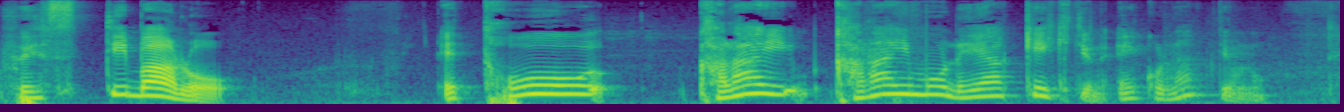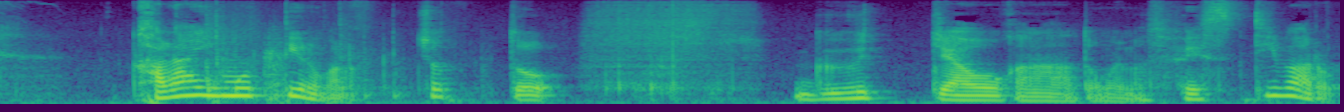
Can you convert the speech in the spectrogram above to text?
フェスティバロ。え、と、辛い、辛いもレアケーキっていうの？え、これなんていうの？辛いもっていうのかな？ちょっと、ググっちゃおうかなと思います。フェスティバロ。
